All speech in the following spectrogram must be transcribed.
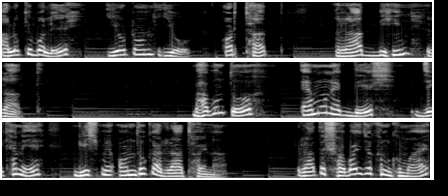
আলোকে বলে ইয়োটন ইয়ো, অর্থাৎ রাতবিহীন রাত। ভাবুন তো, এমন এক দেশ যেখানে গ্রীষ্মে অন্ধকার, রাত হয় না। রাতে সবাই যখন ঘুমায়,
